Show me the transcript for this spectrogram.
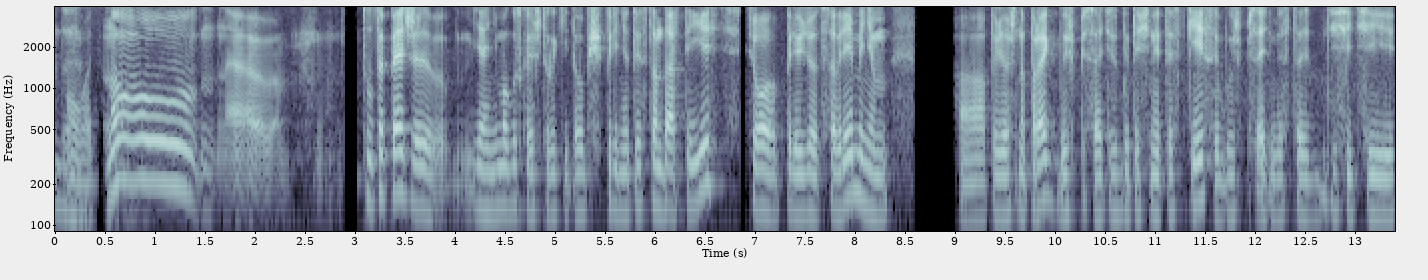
Ну. Ну, а, тут опять же, я не могу сказать, что какие-то общепринятые стандарты есть. Все приведет со временем. А, придешь на проект, будешь писать избыточные тест-кейсы, будешь писать вместо 10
